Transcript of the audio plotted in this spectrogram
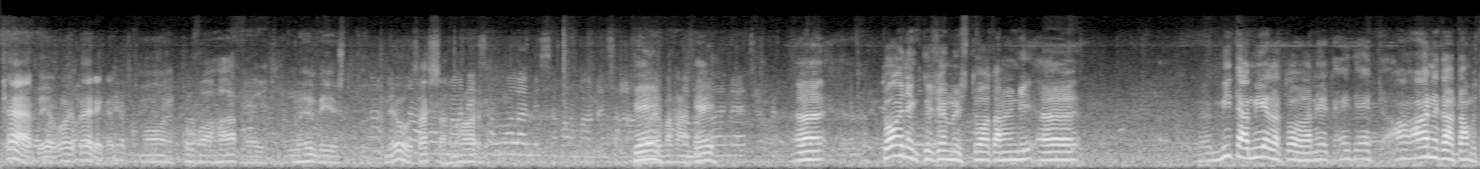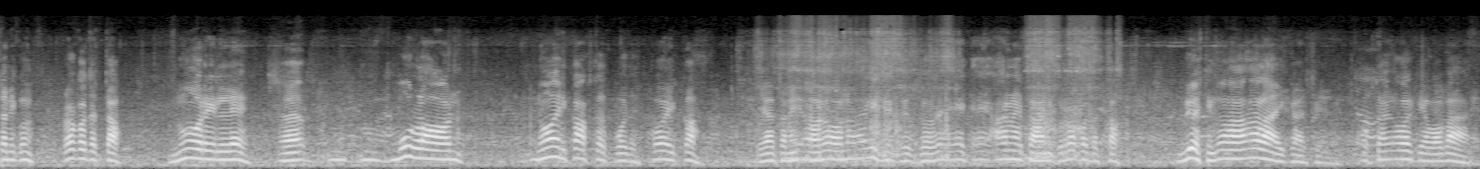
Kääpiö, voi perkele. Moi, kuva Harri. On hyviä ystäviä. Juu, tässä on Harri. molemmissa varmaan ne samat Okei, vähän. okei. Toinen kysymys tuota, niin, niin, ö, mitä mieltä tuota, niin, et, et, et, annetaan tämmöistä niin rokotetta nuorille. Ö, m- m- mulla on noin 12-vuotias poika, ja tota, niin, on, on esitetty, että annetaan niin kuin, rokotetta myös niin alaikäisille. Joo. Onko tämä oikein vai väärin?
